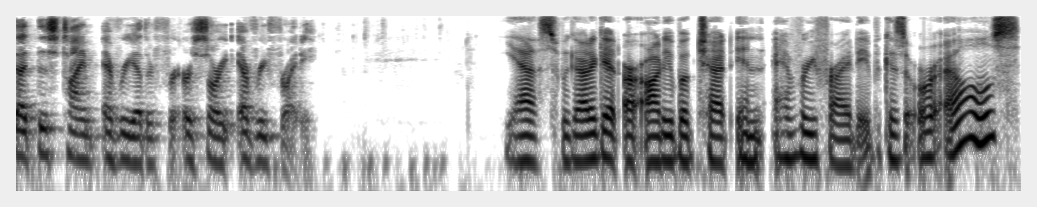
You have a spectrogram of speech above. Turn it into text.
at this time every other, fr- or sorry, every Friday. Yes, we got to get our audiobook chat in every Friday because, or else,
